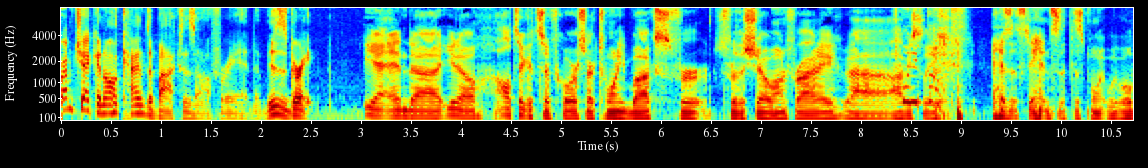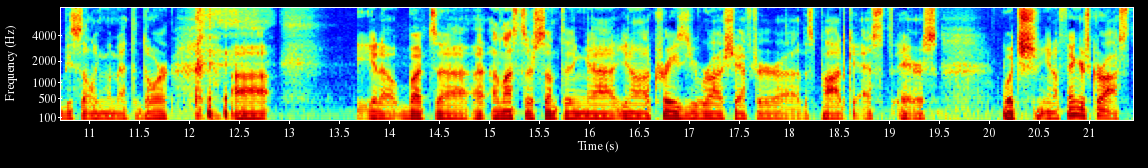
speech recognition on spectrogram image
I'm checking all kinds of boxes off for Adam. This is great. Yeah, and uh, you know, all tickets, of course, are twenty bucks for for the show on Friday. Uh, obviously, as it stands at this point, we will be selling them at the door. uh, you know, but uh, unless there's something, uh, you know, a crazy rush after uh, this podcast airs, which you know, fingers crossed.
